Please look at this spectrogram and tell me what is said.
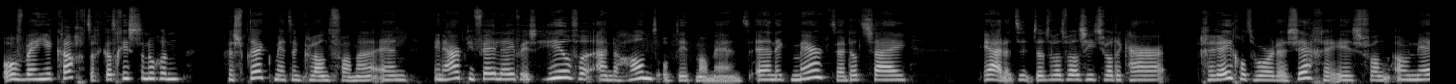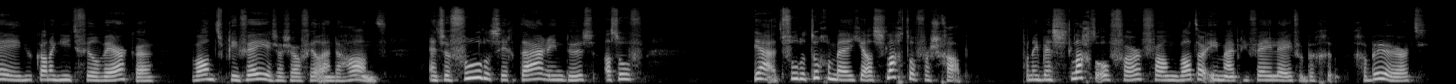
Of ben je krachtig? Ik had gisteren nog een gesprek met een klant van me en in haar privéleven is heel veel aan de hand op dit moment. En ik merkte dat zij, ja, dat, dat was iets wat ik haar geregeld hoorde zeggen, is van, oh nee, nu kan ik niet veel werken, want privé is er zoveel aan de hand. En ze voelde zich daarin dus alsof, ja, het voelde toch een beetje als slachtofferschap. Van ik ben slachtoffer van wat er in mijn privéleven gebeurt.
